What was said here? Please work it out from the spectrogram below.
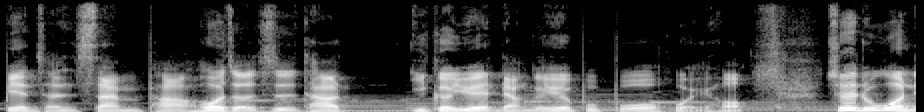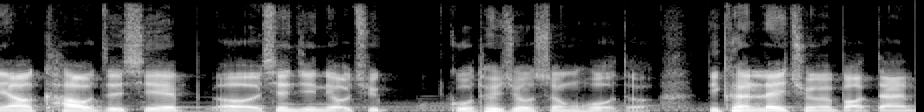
变成三趴，或者是它一个月、两个月不拨回哈。所以如果你要靠这些呃现金流去过退休生活的，你可能类全额保单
